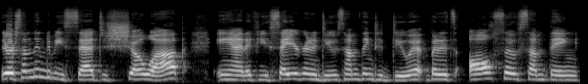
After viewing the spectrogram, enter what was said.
there's something to be said to show up and if you say you're going to do something to do it, but it's also something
